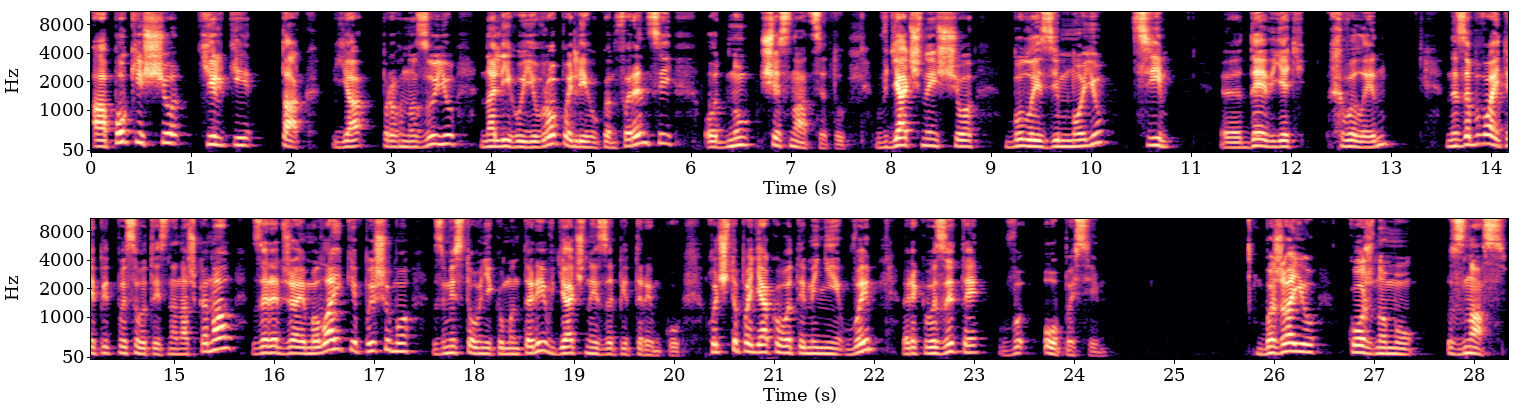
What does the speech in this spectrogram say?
А поки що тільки так я прогнозую на Лігу Європи, Лігу конференцій 1-16. Вдячний, що були зі мною ці 9 хвилин. Не забувайте підписуватись на наш канал, заряджаємо лайки, пишемо змістовні коментарі. Вдячний за підтримку. Хочете подякувати мені ви, реквізити в описі. Бажаю кожному з нас,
